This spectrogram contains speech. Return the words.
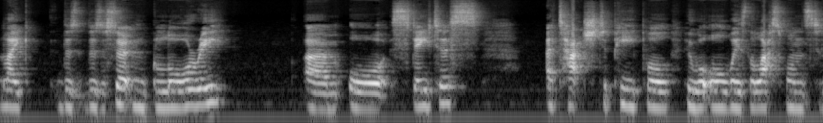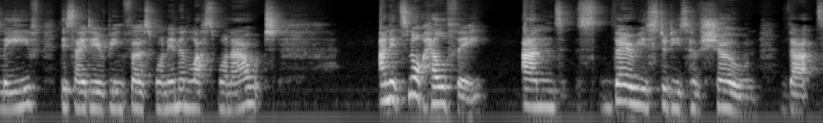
like there's there's a certain glory um, or status attached to people who are always the last ones to leave. This idea of being first one in and last one out. And it's not healthy. And various studies have shown that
